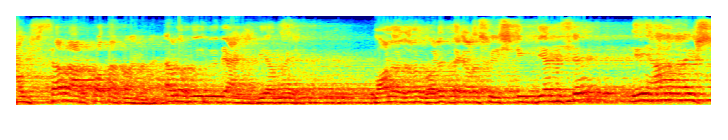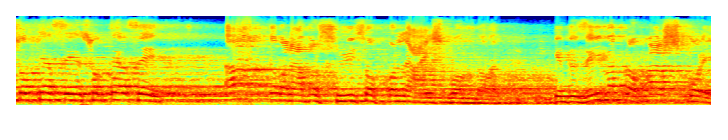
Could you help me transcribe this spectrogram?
আইসার আর কথা কয় না। তাহলে যদি আইস দিয়া ভাই মনে যেন ঘরের থেকে একটা সুইচ টিপ দিয়ে দিছে। এই আইস চলতে আছে চলতে আছে। একেবারে আবার সুইচ অফ করলে আইস বন্ধ হয়। কিন্তু যেই মাত্র ফাঁস করে,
